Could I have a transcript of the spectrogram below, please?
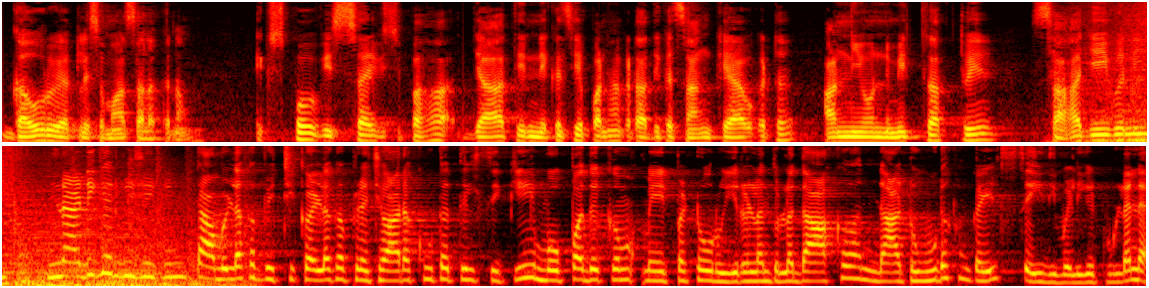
ගෞරවයක් ලෙස මා සලකනවා. එක්ස්පෝ විස්සයි විසිපහ ජාතින් එකසිය පණහකට අධික සංඛ්‍යාවකට අන්‍යෝන්‍ය මිත්‍රත්වය சகஜீவனி. நடிகர் விஜயின் தமிழக வெற்றி கழக பிரச்சார கூட்டத்தில் சிக்கி முப்பதுக்கும் மேற்பட்டோர் உயிரிழந்துள்ளதாக அந்நாட்டு ஊடகங்கள் செய்தி வெளியிட்டுள்ளன.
